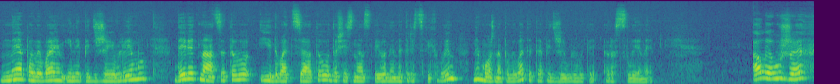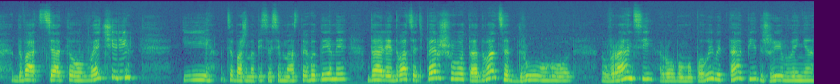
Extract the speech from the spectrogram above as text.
не поливаємо і не підживлюємо. 19 і 20 до 16 години 30 хвилин не можна поливати та підживлювати рослини. Але вже 20-го ввечері, і це бажано після 17 години, далі 21 та 22 вранці робимо поливи та підживлення.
